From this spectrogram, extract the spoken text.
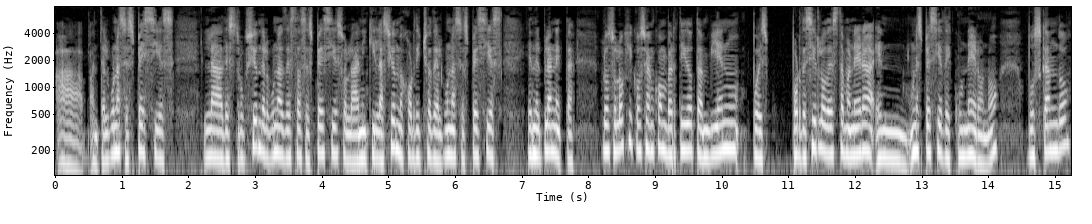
ante algunas especies la destrucción de algunas de estas especies o la aniquilación mejor dicho de algunas especies en el planeta. Los zoológicos se han convertido también pues por decirlo de esta manera en una especie de cunero no buscando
